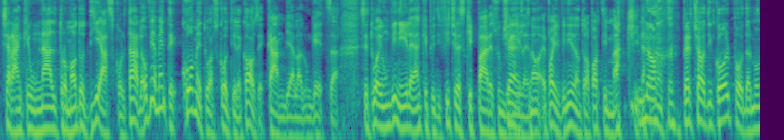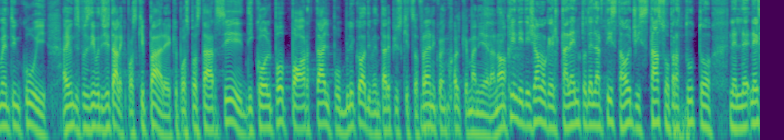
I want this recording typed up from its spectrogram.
c'era anche un altro modo di ascoltarle. Ovviamente come tu ascolti le cose cambia la lunghezza. Se tu hai un vinile è anche più difficile skippare su un certo. vinile, no? e poi il vinile non te lo porti in macchina. No. No? Perciò di colpo, dal momento in cui hai un dispositivo digitale che può skippare, che può spostarsi, di colpo porta il pubblico a diventare più schizofrenico in qualche maniera. No? Quindi diciamo che il talento dell'artista oggi sta soprattutto nel, nel,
